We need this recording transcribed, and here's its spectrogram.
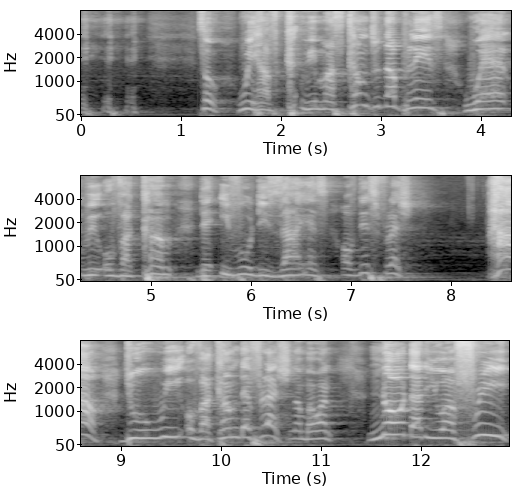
so we have we must come to that place where we overcome the evil desires of this flesh. How do we overcome the flesh? Number one, know that you are free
